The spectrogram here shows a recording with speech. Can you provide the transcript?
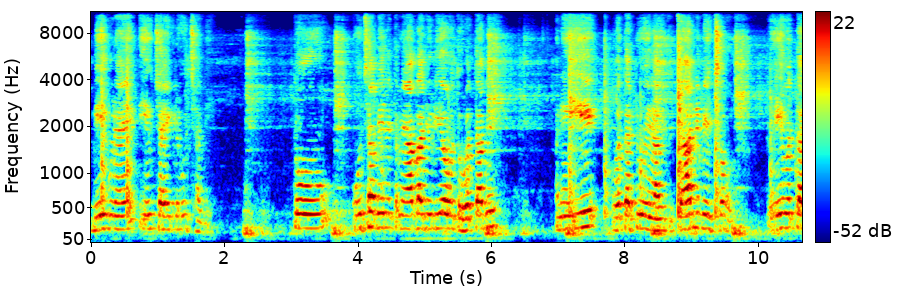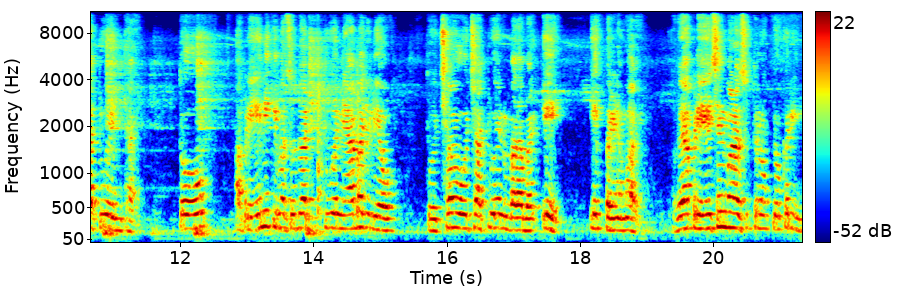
બે ગુણ્યા એ ઓછા એટલે ઓછા બે. તો ઓછા બેને તમે આ બાજુ લઈ આવો તો વત્તા બે. અને એ વત્તા ટુ એન આવે તો ચાર ને બે છ. તો એ વત્તા ટુ એન થાય. તો આપણે એની કિંમત શોધવા ટુ એનને આ બાજુ લઈ આવો. તો છ ઓછા ટુ એન બરાબર એ, એક પરિણામ આવે. હવે આપણે એસએનવાળા સૂત્રનો ઉપયોગ કરી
